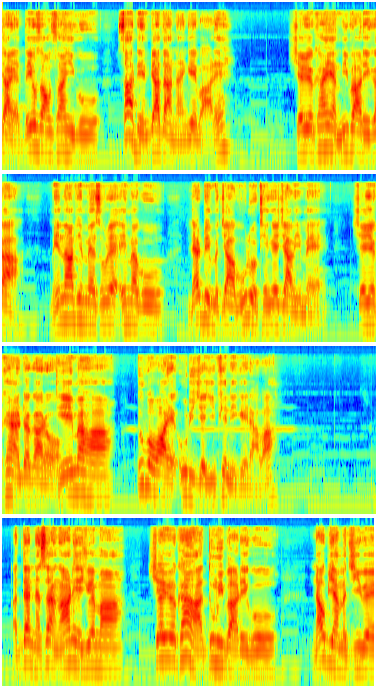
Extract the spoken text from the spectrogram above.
ကျတဲ့တရုတ်ဆောင်စွမ်းရည်ကိုစတင်ပြသနိုင်ခဲ့ပါတယ်။ရေရွခန့်ရဲ့မိဘတွေကမင်းသားဖြစ်မဲ့ဆိုတဲ့အိမ်မက်ကိုလက်တွေမကျဘူးလို့ထင်ခဲ့ကြပေမဲ့ရေရွခန့်အတွက်ကတော့ဒီအိမ်မက်ဟာသူ့ဘဝရဲ့ဥတီချက်ကြီးဖြစ်နေခဲ့တာပါ။ အသက်25နှစ်အရွယ်မှာရှယ်ရွယ်ခန့်ဟာသူ့မိဘတွေကိုနောက်ပြန်မကြည့်ပဲ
